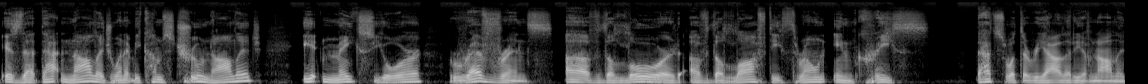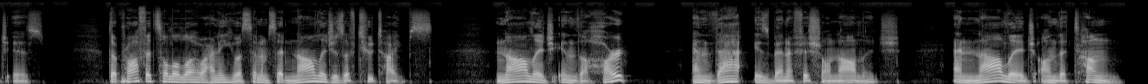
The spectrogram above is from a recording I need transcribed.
Is that that knowledge, when it becomes true knowledge, it makes your reverence of the Lord of the lofty throne increase. That's what the reality of knowledge is. The Prophet ﷺ said knowledge is of two types knowledge in the heart, and that is beneficial knowledge, and knowledge on the tongue,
